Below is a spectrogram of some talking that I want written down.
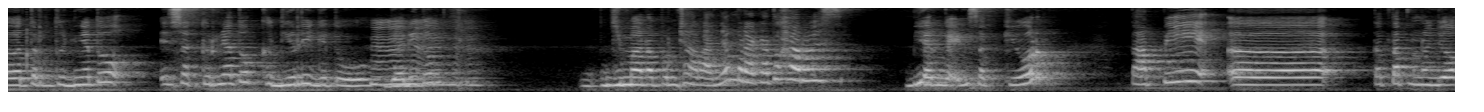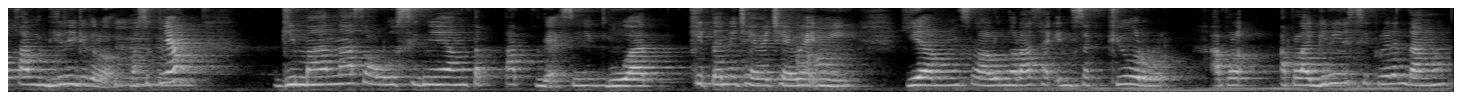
eh, tertujunya tuh insecure-nya tuh ke diri gitu. Jadi tuh gimana pun caranya mereka tuh harus biar nggak insecure tapi eh, tetap menonjolkan diri gitu loh. Maksudnya gimana solusinya yang tepat gak sih buat kita nih cewek-cewek nih yang selalu ngerasa insecure? Apal- apalagi nih insecure tentang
